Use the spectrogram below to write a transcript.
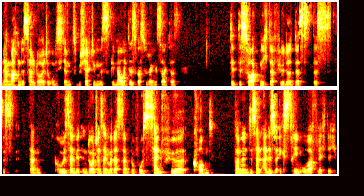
Und dann machen das halt Leute, ohne sich damit zu beschäftigen. Und das ist genau das, was du dann gesagt hast. Das, das sorgt nicht dafür, dass das dann größer wird in Deutschland, sag ich mal, dass dann Bewusstsein für kommt, sondern das ist halt alles so extrem oberflächlich.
